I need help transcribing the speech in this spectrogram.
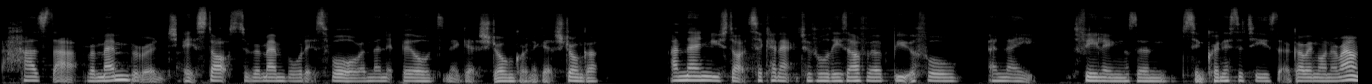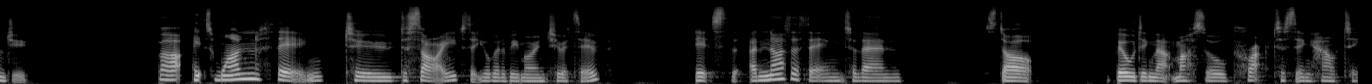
has that remembrance, it starts to remember what it's for, and then it builds and it gets stronger and it gets stronger. And then you start to connect with all these other beautiful, innate feelings and synchronicities that are going on around you. But it's one thing to decide that you're going to be more intuitive. It's another thing to then start building that muscle, practicing how to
